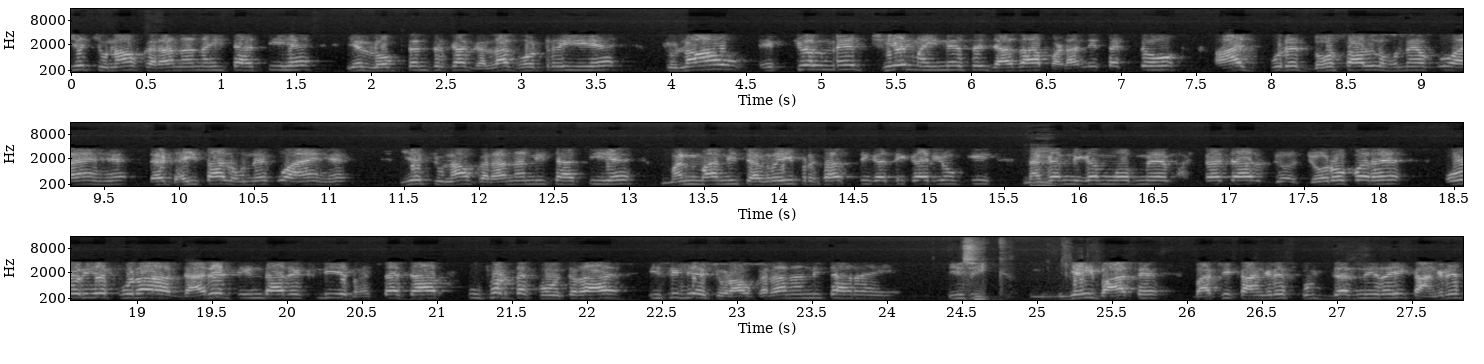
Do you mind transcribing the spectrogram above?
ये चुनाव कराना नहीं चाहती है ये लोकतंत्र का गला घोट रही है। चुनाव एक्चुअल में छह महीने से ज़्यादा आप बढ़ा नहीं सकते हो। आज पूरे दो साल होने को आए हैं ढाई साल होने को आए हैं ये चुनाव कराना नहीं चाहती है। मनमानी चल रही प्रशासनिक अधिकारियों की। नगर निगमों में भ्रष्टाचार जो, जोरों पर है और ये पूरा डायरेक्ट इनडायरेक्टली ये भ्रष्टाचार ऊपर तक पहुँच रहा है। इसीलिए चुनाव कराना नहीं चाह रहे हैं। यही बात है। बाकी कांग्रेस कुछ डर नहीं रही। कांग्रेस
